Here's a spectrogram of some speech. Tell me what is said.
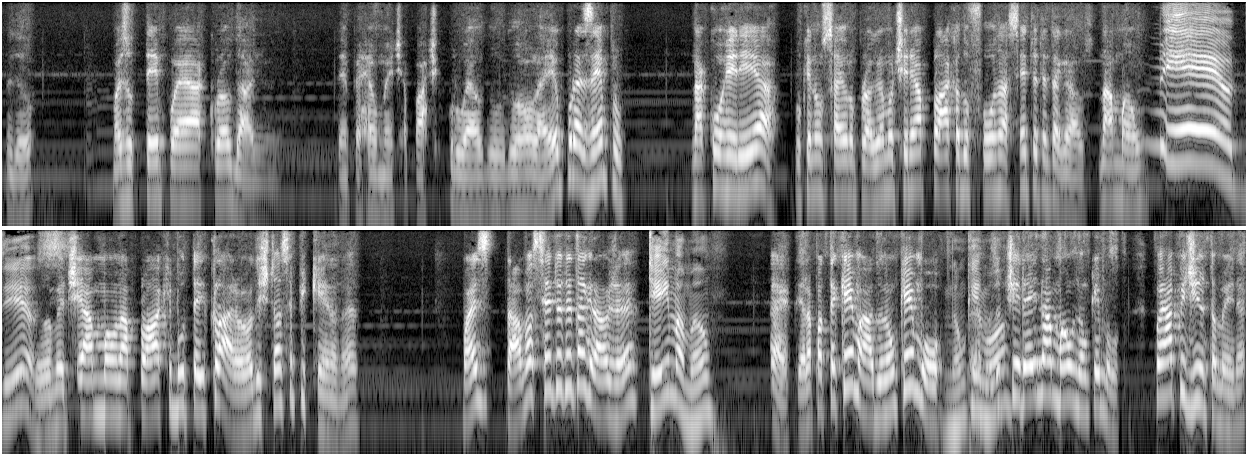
entendeu? Mas o tempo é a crueldade. né? O tempo é realmente a parte cruel do, do rolê. Eu, por exemplo, na correria, porque não saiu no programa, eu tirei a placa do forno a 180 graus, na mão. Meu Deus! Eu meti a mão na placa e botei. Claro, a distância é pequena, né? Mas tava a 180 graus, né? Queima a mão. É, era pra ter queimado, não queimou. Não queimou? Mas eu tirei na mão, não queimou. Foi rapidinho também, né?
